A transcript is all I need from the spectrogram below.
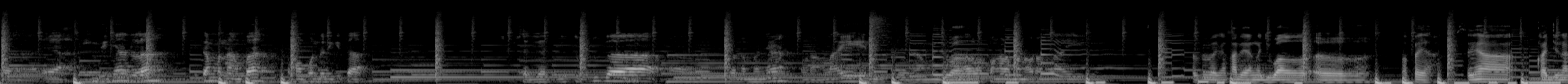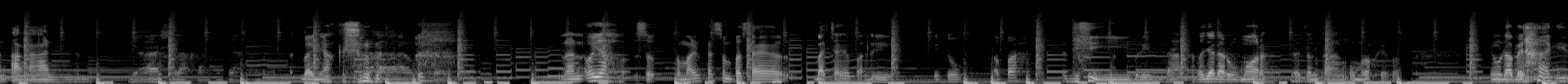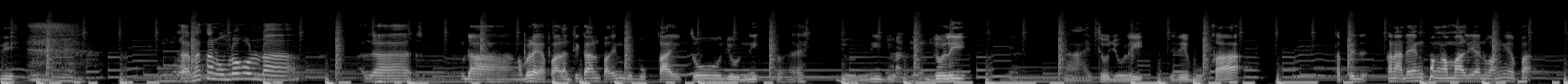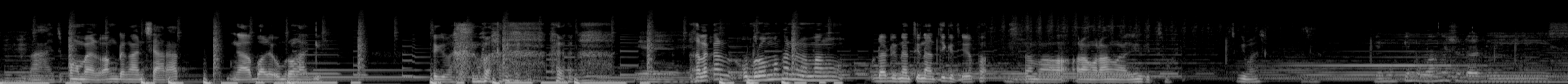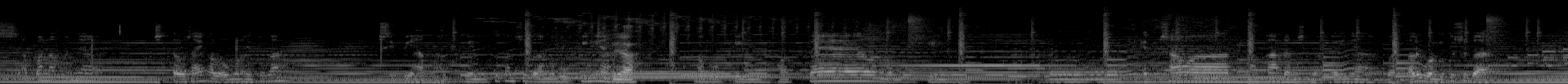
ya, ya, intinya adalah kita menambah kemampuan dari kita. Bisa dilihat di YouTube juga eh, apa namanya orang lain gitu yang jual pengalaman pengalaman orang lain. Tapi banyak ada yang ngejual eh, apa ya misalnya kerajinan tangan. Ya silahkan aja. Banyak. Nah, dan oh ya kemarin kan sempat saya baca ya pak di itu apa di berita katanya ada rumor tentang umroh ya pak. Yang udah beda lagi nih. Umroh. karena kan umroh kan udah agak udah nggak boleh ya pak. Nanti kan paling dibuka itu Juni eh Juni Ju-. Juli. Ya. nah itu Juli. Jadi buka tapi kan ada yang pengembalian uangnya pak. Mm-mm. nah itu pengembalian uang dengan syarat nggak boleh umroh lagi. Itu gimana pak? Iya, iya, iya. karena kan umroh kan memang udah dinanti-nanti gitu ya pak sama orang-orang lain gitu. Itu gimana ya mungkin uangnya sudah di apa namanya setahu saya kalau umroh itu kan si pihak agen itu kan sudah ngebooking ya. Ya ngebooking hotel ngebooking eh, tiket pesawat makan dan sebagainya. Barangkali uang itu sudah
